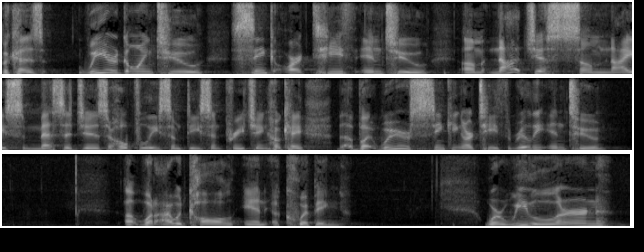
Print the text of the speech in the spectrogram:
Because we are going to sink our teeth into um, not just some nice messages hopefully some decent preaching, okay, but we're sinking our teeth really into uh, what I would call an equipping, where we learn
